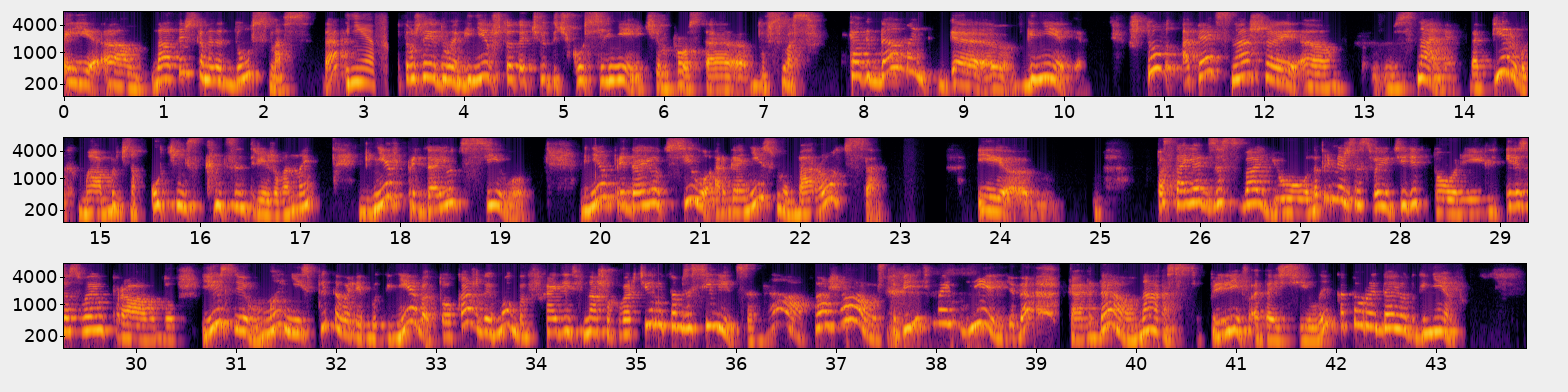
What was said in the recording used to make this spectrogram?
И э, на латышском это дусмас, да? Гнев. Потому что я думаю, гнев что-то чуточку сильнее, чем просто дусмас. Когда мы э, в гневе, что опять с нашей э, с нами. Во-первых, мы обычно очень сконцентрированы. Гнев придает силу. Гнев придает силу организму бороться. И э, постоять за свою, например, за свою территорию или за свою правду. Если мы не испытывали бы гнева, то каждый мог бы входить в нашу квартиру и там заселиться. Да, пожалуйста, берите мои деньги. Да? Когда у нас прилив этой силы, который дает гнев,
